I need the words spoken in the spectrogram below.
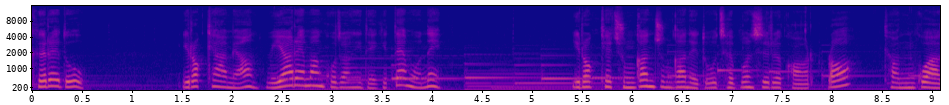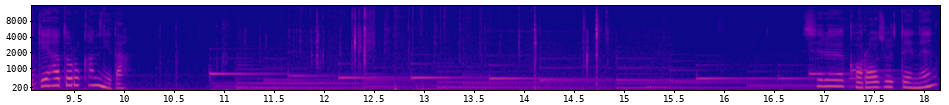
그래도 이렇게 하면 위아래만 고정이 되기 때문에 이렇게 중간중간에도 재본실을 걸어 견고하게 하도록 합니다. 실을 걸어줄 때는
